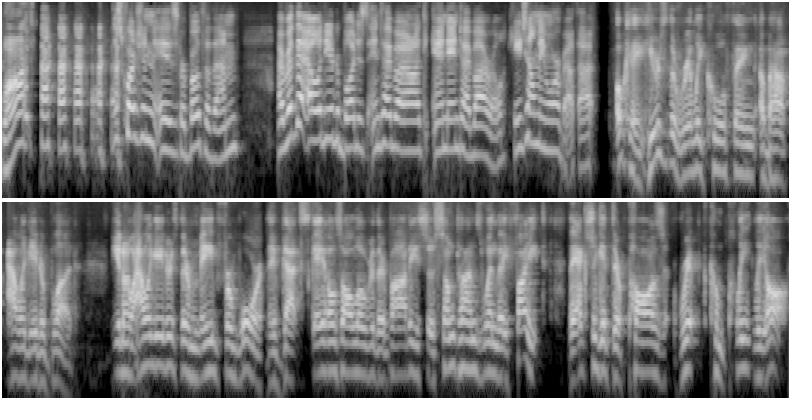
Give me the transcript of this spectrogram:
what? this question is for both of them. I read that alligator blood is antibiotic and antiviral. Can you tell me more about that? Okay, here's the really cool thing about alligator blood you know, alligators, they're made for war. They've got scales all over their bodies. So sometimes when they fight, they actually get their paws ripped completely off.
